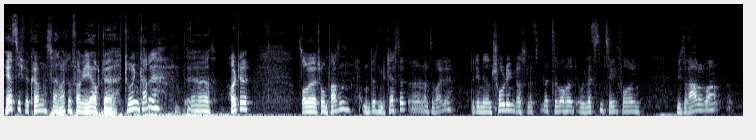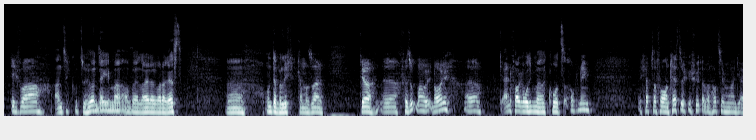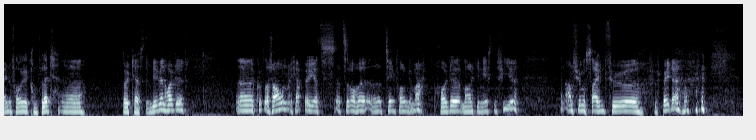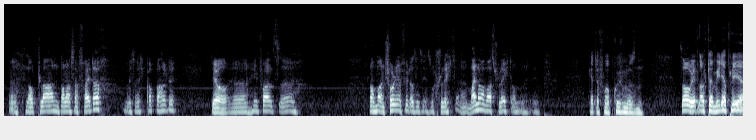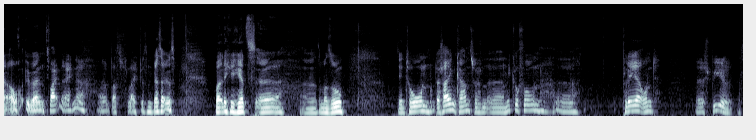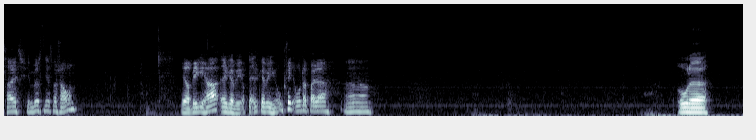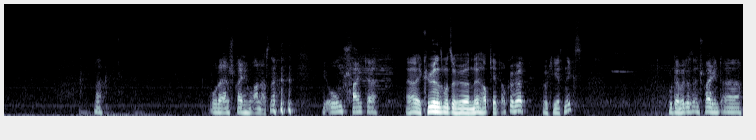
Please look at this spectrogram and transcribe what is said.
Herzlich willkommen zu einer weiteren Folge hier auf der Touring-Karte. Äh, heute soll der Ton passen. Ich habe noch ein bisschen getestet, äh, eine ganze Weile. Bitte mir entschuldigen, dass letzte, Woche, die letzten zehn Folgen miserabel war. Ich war an sich gut zu hören, denke ich mal, aber leider war der Rest äh, unterbelichtet, kann man sagen. Tja, äh, versucht mal neu. Äh, die eine Folge muss ich mal kurz aufnehmen. Ich habe zwar vorher einen Test durchgeführt, aber trotzdem mal die eine Folge komplett äh, durchtesten. Wir werden heute äh, kurz mal schauen. Ich habe jetzt letzte Woche äh, 10 Folgen gemacht. Heute mache ich die nächsten vier. In Anführungszeichen für, für später. äh, laut Plan Donnerstag, Freitag, wenn ich es recht Kopf behalte. Ja, äh, jedenfalls äh, nochmal entschuldigen dafür, dass es so schlecht, äh, meiner war es schlecht und ich hätte vorher prüfen müssen, so, jetzt läuft der Media Player auch über den zweiten Rechner, äh, was vielleicht ein bisschen besser ist, weil ich jetzt, äh, äh, sag mal so, den Ton unterscheiden kann zwischen äh, Mikrofon, äh, Player und äh, Spiel. Das heißt, wir müssen jetzt mal schauen. Ja, BGH, LKW. Ob der LKW hier umsteht oder bei der Oder na, oder entsprechend woanders. Ne? Hier oben scheint der ja, die Kühe sind mal zu hören. Ne? Habt ihr jetzt auch gehört? Gut, hier ist nichts. Gut, dann wird es entsprechend äh,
